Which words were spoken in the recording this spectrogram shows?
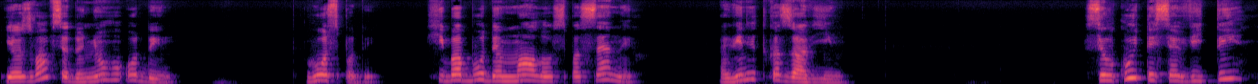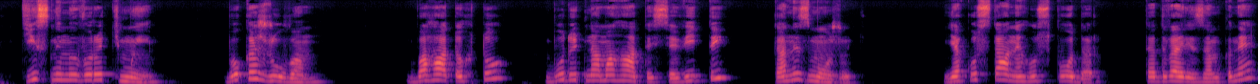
і озвався до нього один. Господи, хіба буде мало спасених? А він відказав їм. Силкуйтеся ввійти тісними воротьми, бо кажу вам, багато хто будуть намагатися війти та не зможуть. Як устане господар та двері замкне,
